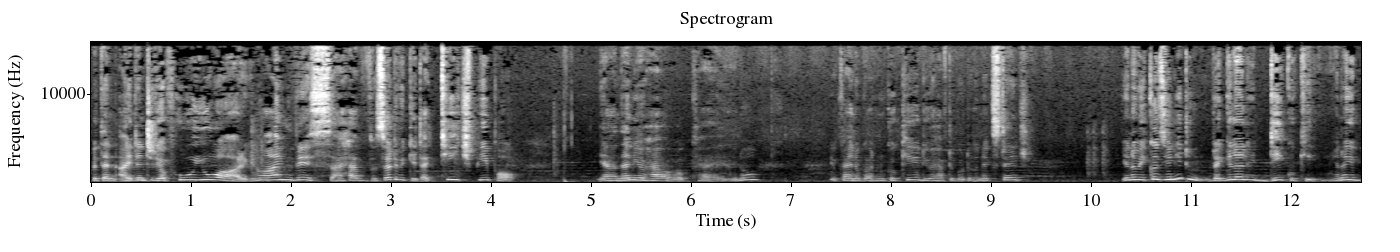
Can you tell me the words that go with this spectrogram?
with an identity of who you are. You know, I'm this, I have a certificate, I teach people yeah and then you have okay you know you've kind of gotten cookied you have to go to the next stage you know because you need to regularly de cookie. you know you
